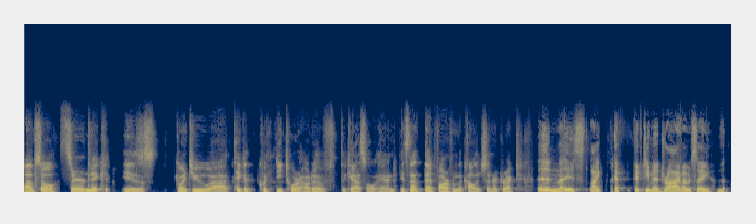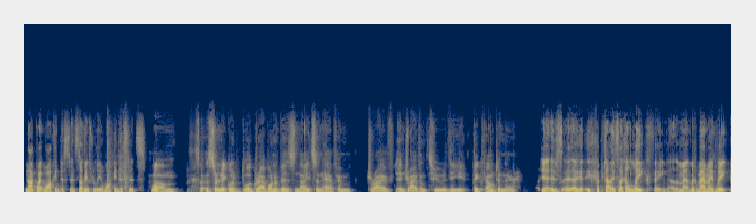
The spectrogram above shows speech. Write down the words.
Um, so Sir Nick is going to uh, take a quick detour out of the castle, and it's not that far from the college center, correct? And it's like like a fifteen minute drive, I would say. Not quite walking distance. Nothing's really a walking distance. Well, um, so, Sir Nick would will grab one of his knights and have him drive and drive him to the big fountain there. yeah, it's like it kept telling it's like a lake thing, uh, like a man-made lake.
